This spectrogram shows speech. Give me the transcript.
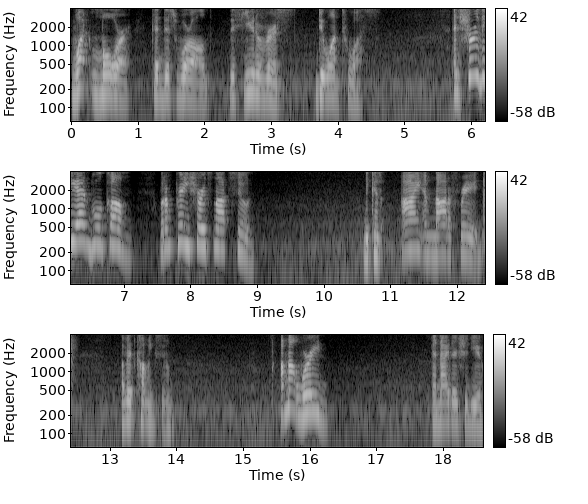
What more could this world, this universe, do unto us? And sure, the end will come, but I'm pretty sure it's not soon. Because I am not afraid of it coming soon. I'm not worried, and neither should you.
